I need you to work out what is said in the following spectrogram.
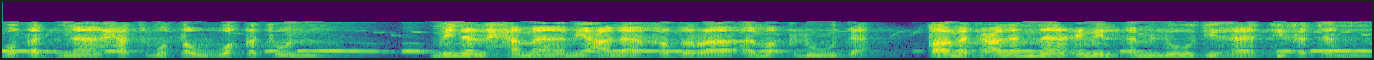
وقد ناحت مطوقة من الحمام على خضراء مقلودة قامت على الناعم الأملود هاتفة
